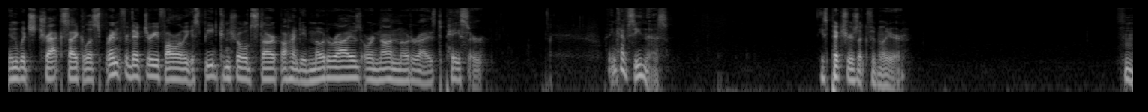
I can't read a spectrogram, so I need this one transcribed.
in which track cyclists sprint for victory following a speed controlled start behind a motorized or non motorized pacer. I think I've seen this. These pictures look familiar. Hmm.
